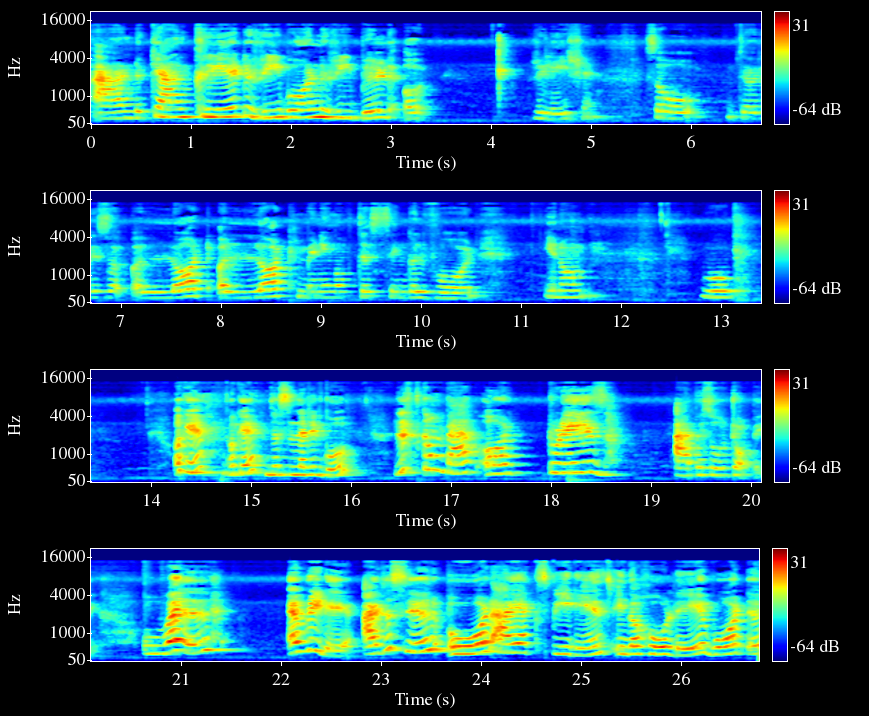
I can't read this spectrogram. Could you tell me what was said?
and can create reborn rebuild a relation so there is a, a lot a lot meaning of this single word you know. Okay okay just let it go. Let's come back on today's episode topic. Well every day i just share what i experienced in the whole day what uh,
